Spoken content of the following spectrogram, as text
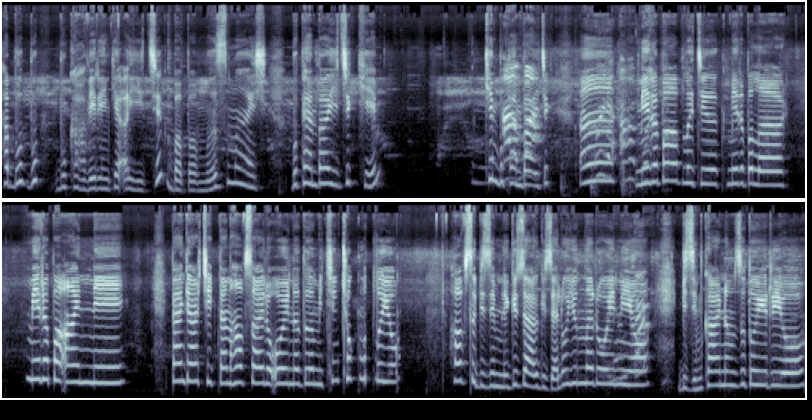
Ha bu bu bu kahverengi ayıcık babamızmış. Bu pembe ayıcık kim? Kim bu pembe ayıcık? Aa, abla. merhaba ablacık. Merhabalar. Merhaba anne. Ben gerçekten Hafsa ile oynadığım için çok mutluyum. Hafsa bizimle güzel güzel oyunlar oynuyor. Bizim karnımızı doyuruyor.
